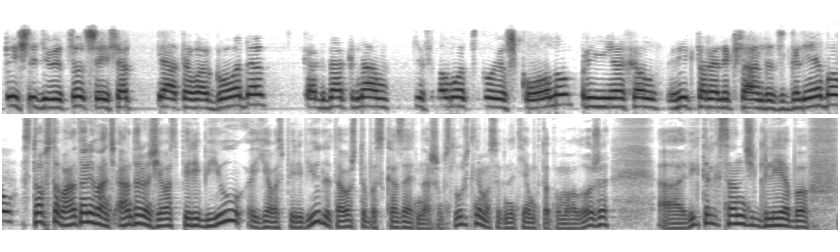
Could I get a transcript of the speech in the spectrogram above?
1965 э, года, когда к нам Кисловодскую школу приехал Виктор Александрович Глебов. Стоп, стоп, Анатолий Иванович, Анатолий Иванович, я вас перебью, я вас перебью для того, чтобы сказать нашим слушателям, особенно тем, кто помоложе. А, Виктор Александрович Глебов,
